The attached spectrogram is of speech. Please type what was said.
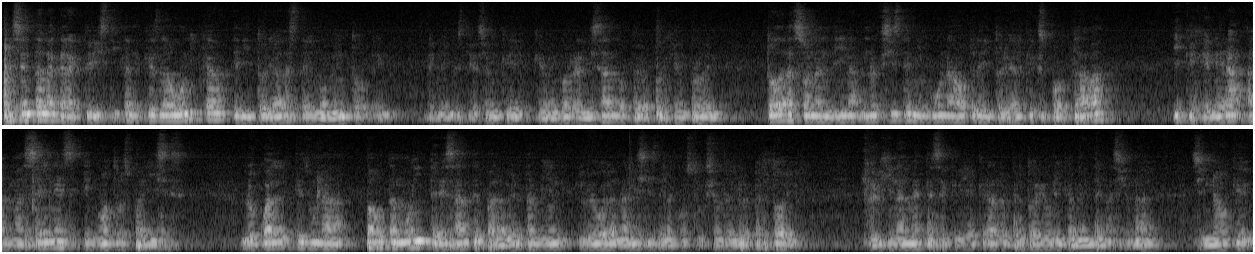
presenta la característica de que es la única editorial hasta el momento en, la investigación que, que, vengo realizando, pero por ejemplo en toda la zona andina no existe ninguna otra editorial que exportaba y que genera almacenes en otros países, lo cual es una pauta muy interesante para ver también luego el análisis de la construcción del repertorio, que originalmente se creía que era repertorio únicamente nacional, sino que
